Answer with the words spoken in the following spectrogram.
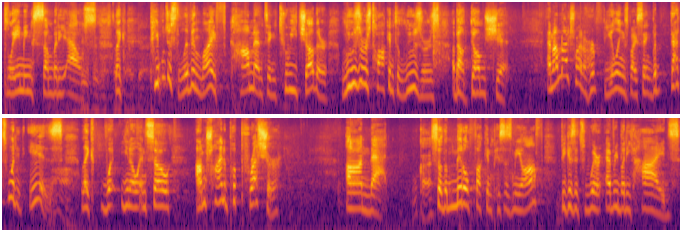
blaming somebody else. Excuses and stuff Like, like people just live in life commenting to each other, losers talking to losers about dumb shit. And I'm not trying to hurt feelings by saying, but that's what it is. Like what you know, and so I'm trying to put pressure on that. Okay. So the middle fucking pisses me off because it's where everybody hides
